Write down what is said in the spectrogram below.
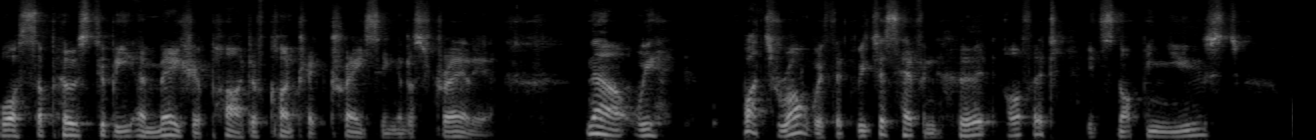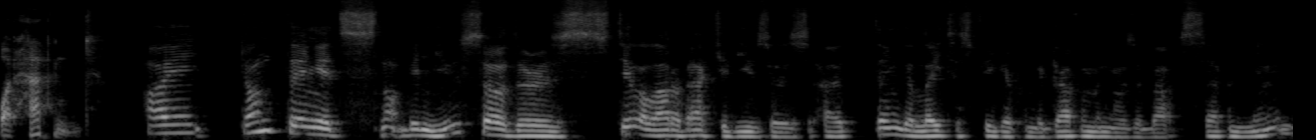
was supposed to be a major part of contact tracing in Australia. Now, we, what's wrong with it? We just haven't heard of it. It's not being used. What happened? I don't think it's not been used. So there is still a lot of active users. I think the latest figure from the government was about 7 million.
